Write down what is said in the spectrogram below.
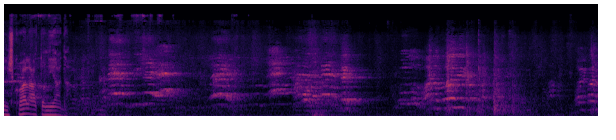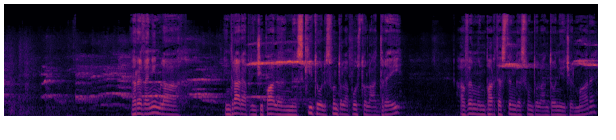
în școala Atoniada. Revenim la intrarea principală în schitul Sfântul Apostol Andrei. Avem în partea stângă Sfântul Antonie cel Mare,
